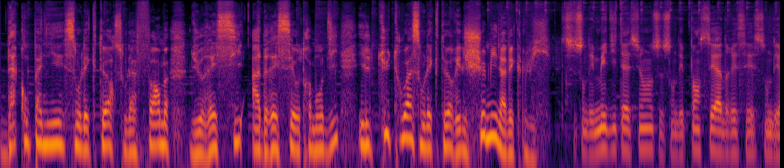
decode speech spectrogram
d'accompagner son lecteur sous la forme du récit adressé. Autrement dit, il tutoie son lecteur, il chemine avec lui. Ce sont des méditations, ce sont des pensées adressées, ce sont des,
